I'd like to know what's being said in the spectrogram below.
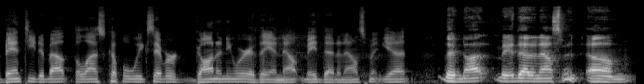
bantied about the last couple of weeks ever gone anywhere? Have they annou- made that announcement yet? They've not made that announcement. Um,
